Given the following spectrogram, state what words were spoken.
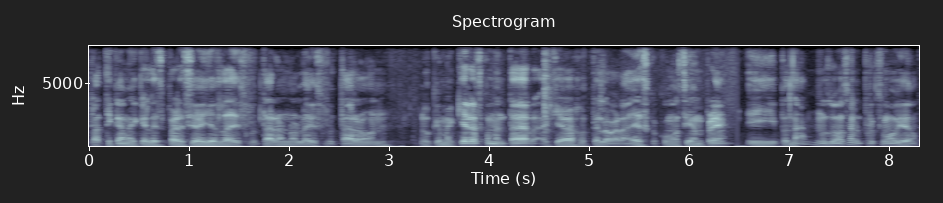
platícame qué les pareció a ellos, la disfrutaron o no la disfrutaron. Lo que me quieras comentar aquí abajo te lo agradezco como siempre. Y pues nada, nos vemos en el próximo video.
